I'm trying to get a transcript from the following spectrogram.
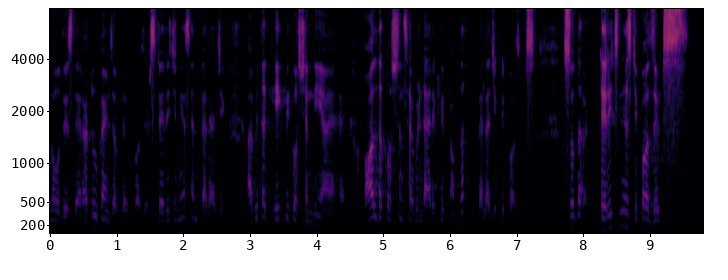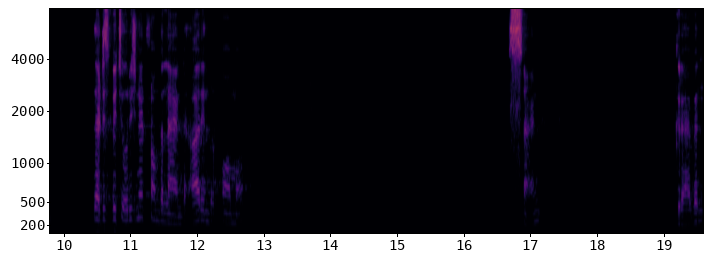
know this there are two kinds of deposits terrigenous and pelagic abhi tak ek bhi question nahi aaya hai all the questions have been directly from the pelagic deposits so the terrigenous deposits that is which originate from the land are in the form of sand gravel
